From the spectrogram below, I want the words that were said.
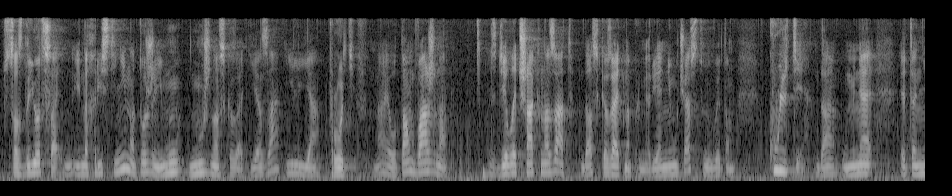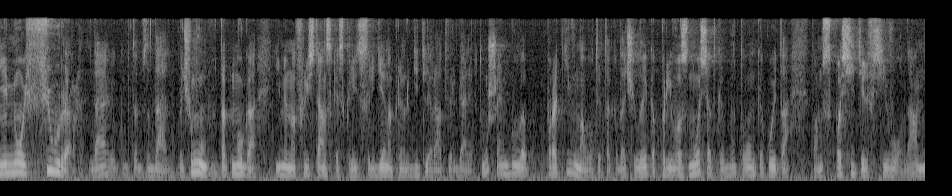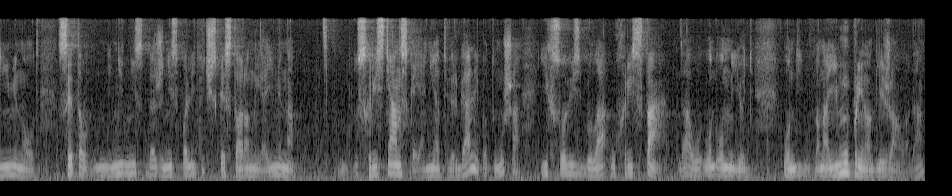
создается и на христианина тоже ему нужно сказать, я за или я против. Да, и вот там важно сделать шаг назад, да, сказать, например, я не участвую в этом культе, да, у меня это не мой фюрер, да, да. Почему так много именно в христианской среде, например, Гитлера отвергали? Потому что им было противно вот это, когда человека превозносят, как будто он какой-то там спаситель всего, да, не именно вот с этого, не, не, даже не с политической стороны, а именно с христианской они отвергали, потому что их совесть была у Христа, да, он, он ее, он, она ему принадлежала, да.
